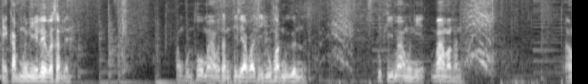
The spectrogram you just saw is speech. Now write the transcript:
ให้กลับมือนี้เลยว่าสันเลยทั้งผุนโทรมมากว่าสันที่เรียกว่าจะอยู่ขวัญมืออื่นลูกพี่มากมือนี้ามาขันเอา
